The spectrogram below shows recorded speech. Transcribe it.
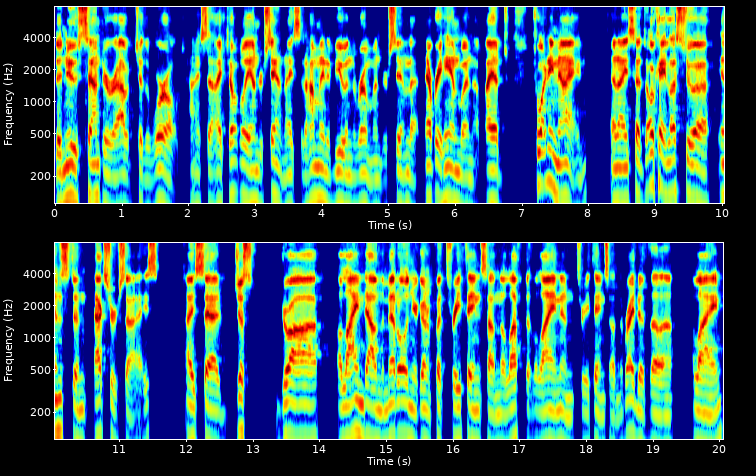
the new center out to the world. I said, I totally understand. And I said, How many of you in the room understand that? And every hand went up. I had 29 And I said, okay, let's do a instant exercise. I said, just draw a line down the middle and you're going to put three things on the left of the line and three things on the right of the line.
